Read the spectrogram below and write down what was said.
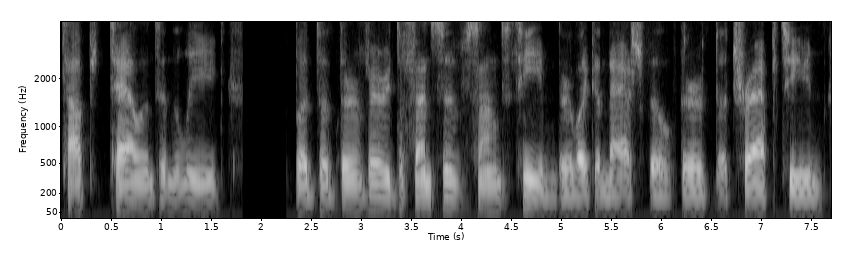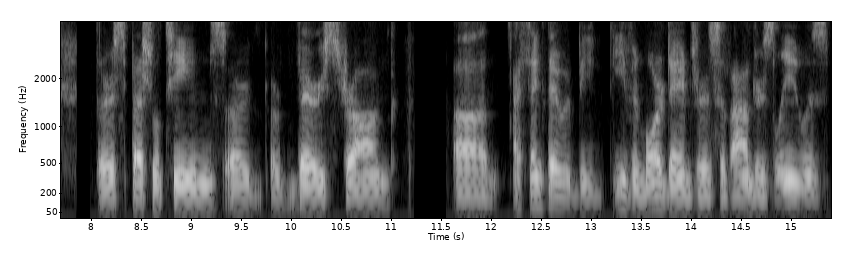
top talent in the league but they're a very defensive sound team. They're like a Nashville. They're a trap team. Their special teams are, are very strong. Uh, I think they would be even more dangerous if Anders Lee was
